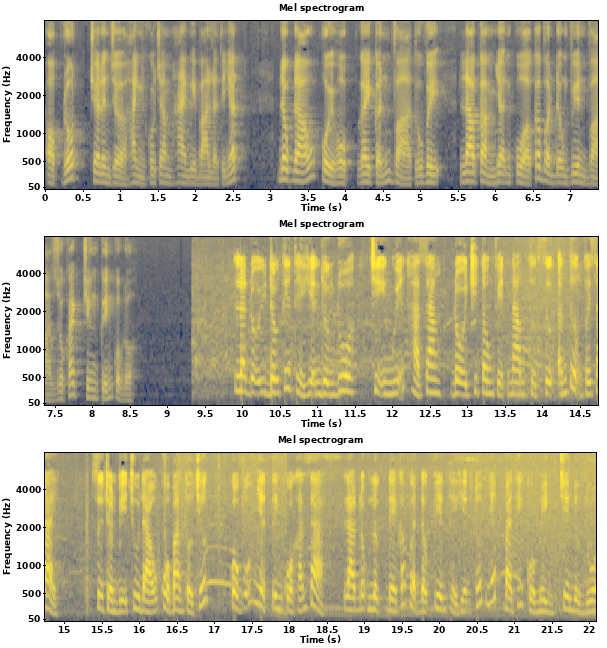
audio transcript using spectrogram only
Off-Road Challenger 2023 lần thứ nhất. Độc đáo, hồi hộp, gây cấn và thú vị là cảm nhận của các vận động viên và du khách chứng kiến cuộc đua. Là đội đầu tiên thể hiện đường đua, chị Nguyễn Hà Giang, đội Tri Tông Việt Nam thực sự ấn tượng với giải. Sự chuẩn bị chu đáo của ban tổ chức, cổ vũ nhiệt tình của khán giả là động lực để các vận động viên thể hiện tốt nhất bài thi của mình trên đường đua.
